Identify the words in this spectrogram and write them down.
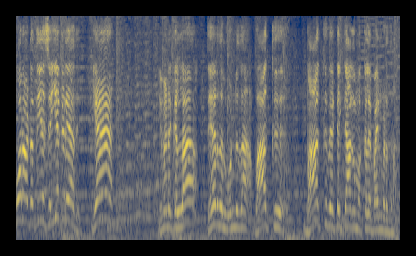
போராட்டத்தையோ செய்ய கிடையாது. ஏன்? இவனுக்கெல்லாம் தேர்தல் ஒன்றுதான். வாக்கு வாக்கு வேட்டைக்காக மக்களை பயன்படுத்துறான்.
